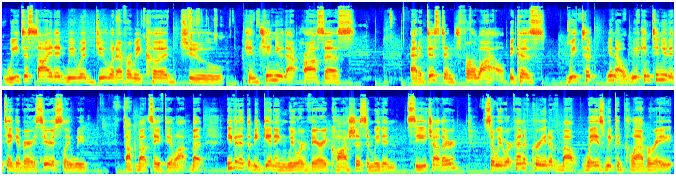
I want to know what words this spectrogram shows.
we decided we would do whatever we could to continue that process at a distance for a while because we took, you know, we continue to take it very seriously. We talk about safety a lot, but even at the beginning, we were very cautious and we didn't see each other. So we were kind of creative about ways we could collaborate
